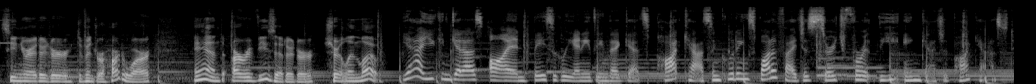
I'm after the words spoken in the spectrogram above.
senior editor Devindra Hardawar, and our reviews editor, Cherlynn Low. Yeah, you can get us on basically anything that gets podcasts, including Spotify. Just search for the Engadget podcast.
